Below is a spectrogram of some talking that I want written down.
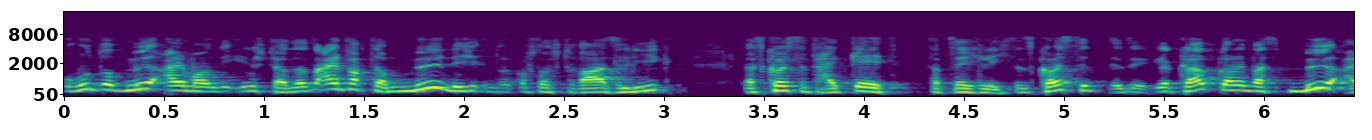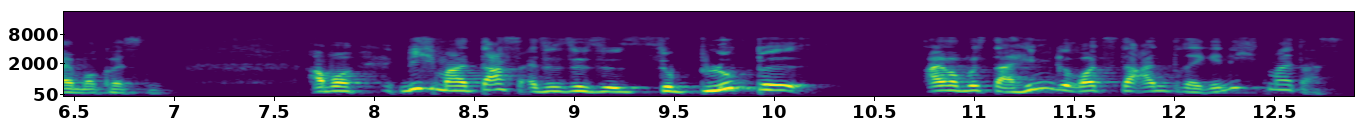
100 Mülleimer in die Innenstadt, dass einfach der Müll nicht auf der Straße liegt. Das kostet halt Geld, tatsächlich. Das kostet, also, ihr glaubt gar nicht, was Mülleimer kosten. Aber nicht mal das, also so, so, so plumpe, einfach bloß dahin gerotzte Anträge, nicht mal das.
